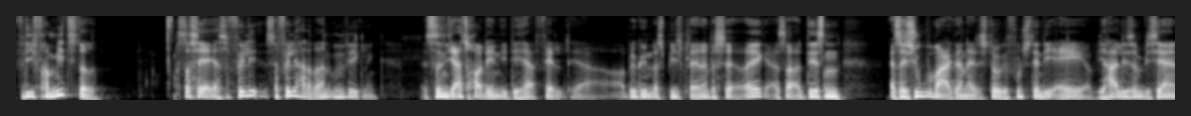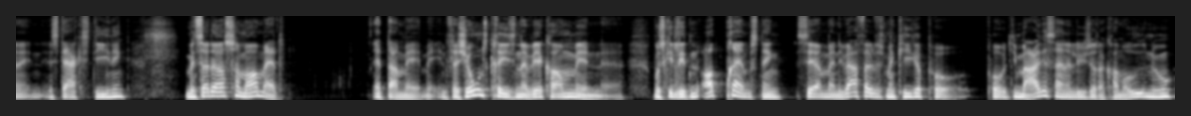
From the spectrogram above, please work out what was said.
Fordi fra mit sted, så ser jeg selvfølgelig, selvfølgelig har der været en udvikling siden jeg trådte ind i det her felt her, og begyndte at spise plantebaseret, ikke? Altså, og det er sådan, altså i supermarkederne er det stukket fuldstændig af, og vi har ligesom, vi ser en, en stærk stigning. Men så er det også som om, at at der med, med inflationskrisen er ved at komme en, øh, måske lidt en opbremsning, ser man i hvert fald, hvis man kigger på, på de markedsanalyser, der kommer ud nu,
